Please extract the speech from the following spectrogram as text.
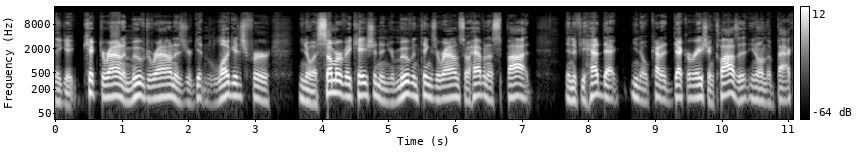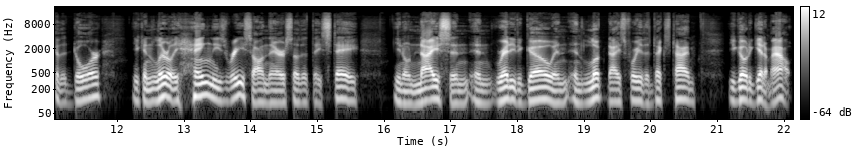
they get kicked around and moved around as you're getting luggage for you know a summer vacation and you're moving things around. So having a spot and if you had that you know kind of decoration closet you know on the back of the door you can literally hang these wreaths on there so that they stay you know nice and and ready to go and and look nice for you the next time you go to get them out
